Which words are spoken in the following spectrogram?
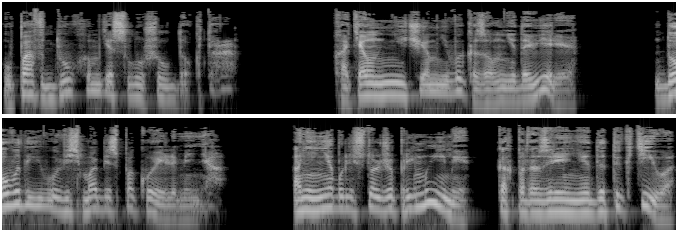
Упав духом, я слушал доктора. Хотя он ничем не выказал недоверия, Доводы его весьма беспокоили меня. Они не были столь же прямыми, как подозрения детектива,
